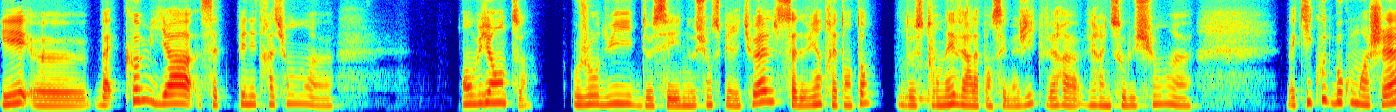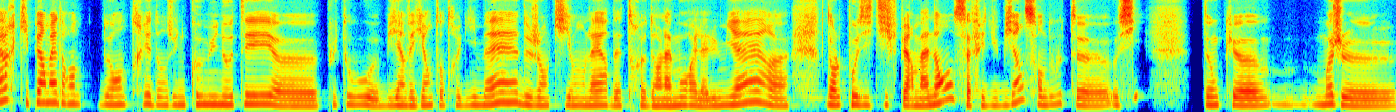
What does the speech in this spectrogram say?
Et euh, bah, comme il y a cette pénétration euh, ambiante aujourd'hui de ces notions spirituelles, ça devient très tentant de se tourner vers la pensée magique, vers, euh, vers une solution euh, bah, qui coûte beaucoup moins cher, qui permet de, ren- de rentrer dans une communauté euh, plutôt bienveillante, entre guillemets, de gens qui ont l'air d'être dans l'amour et la lumière, euh, dans le positif permanent. Ça fait du bien, sans doute, euh, aussi. Donc, euh, moi, je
